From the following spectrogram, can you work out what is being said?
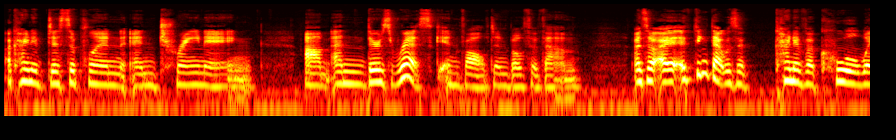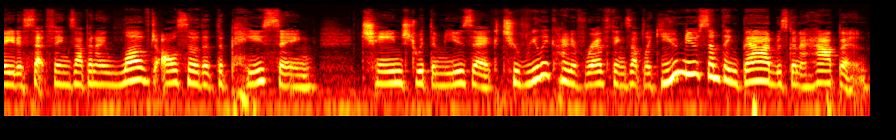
a kind of discipline and training. Um, and there's risk involved in both of them. And so I, I think that was a kind of a cool way to set things up. And I loved also that the pacing changed with the music to really kind of rev things up. Like you knew something bad was going to happen,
